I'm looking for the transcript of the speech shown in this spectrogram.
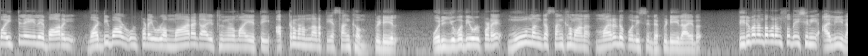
വൈറ്റിലയിലെ ബാറിൽ വടിവാൾ ഉൾപ്പെടെയുള്ള മാരകായുധങ്ങളുമായി എത്തി ആക്രമണം നടത്തിയ സംഘം പിടിയിൽ. ഒരു യുവതി ഉൾപ്പെടെ മൂന്നംഗ സംഘമാണ് മരട് പോലീസിന്റെ പിടിയിലായത്. തിരുവനന്തപുരം സ്വദേശിനി അലീന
